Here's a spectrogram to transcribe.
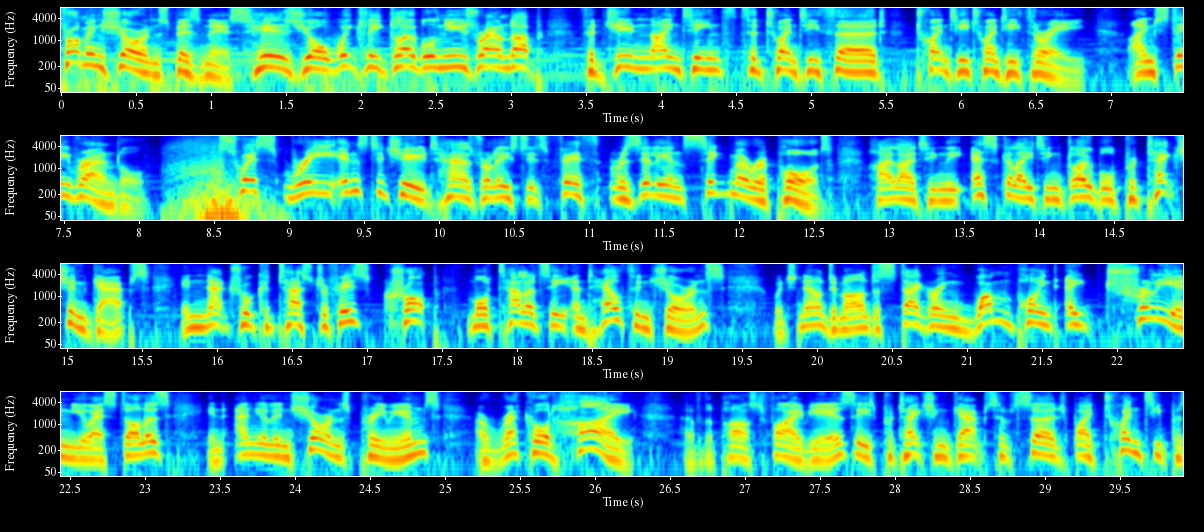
From Insurance Business, here's your weekly global news roundup for June 19th to 23rd, 2023. I'm Steve Randall. Swiss Re Institute has released its fifth Resilient Sigma report, highlighting the escalating global protection gaps in natural catastrophes, crop, mortality, and health insurance, which now demand a staggering 1.8 trillion US dollars in annual insurance premiums, a record high. Over the past five years, these protection gaps have surged by 20%,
